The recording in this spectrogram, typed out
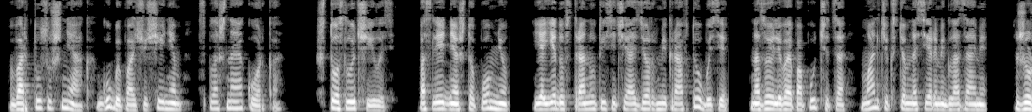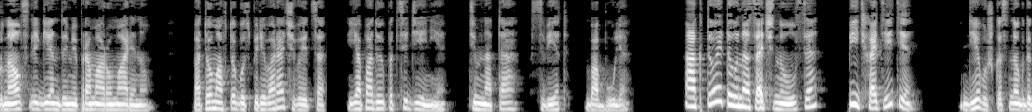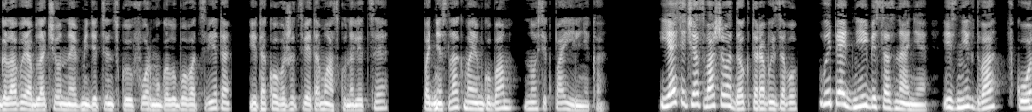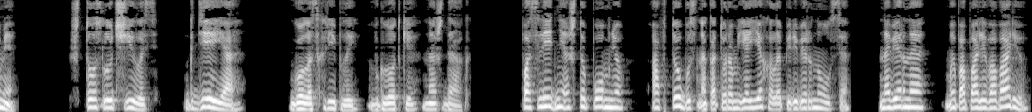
Во рту сушняк, губы, по ощущениям, сплошная корка. Что случилось? Последнее, что помню, я еду в страну тысячи озер в микроавтобусе, назойливая попутчица, мальчик с темно-серыми глазами, журнал с легендами про Мару Марину. Потом автобус переворачивается, я падаю под сиденье. Темнота, свет, бабуля. «А кто это у нас очнулся? Пить хотите?» Девушка, с ног до головы облаченная в медицинскую форму голубого цвета и такого же цвета маску на лице, поднесла к моим губам носик паильника. Я сейчас вашего доктора вызову. Вы пять дней без сознания, из них два в коме. Что случилось? Где я? Голос хриплый, в глотке наждак. Последнее, что помню, автобус, на котором я ехала, перевернулся. Наверное, мы попали в аварию?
